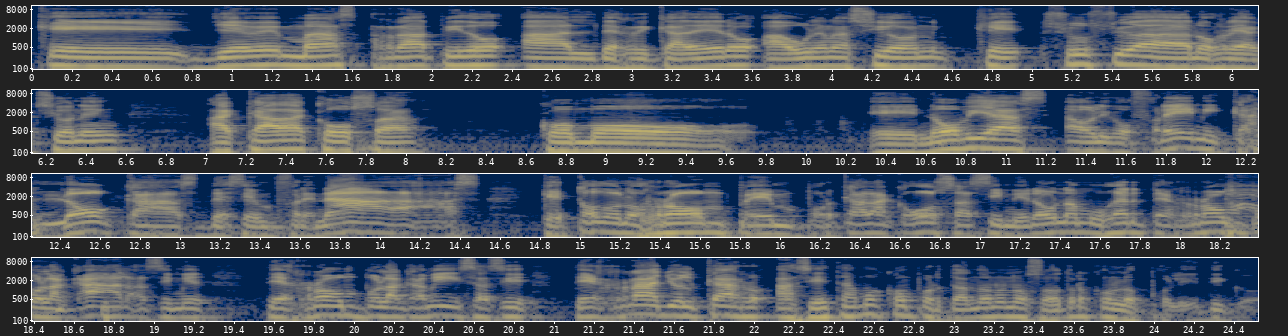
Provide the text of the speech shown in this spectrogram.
que lleve más rápido al derricadero a una nación que sus ciudadanos reaccionen a cada cosa como eh, novias oligofrénicas, locas, desenfrenadas, que todo lo rompen por cada cosa. Si miró a una mujer, te rompo la cara, si mi- te rompo la camisa, si te rayo el carro. Así estamos comportándonos nosotros con los políticos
